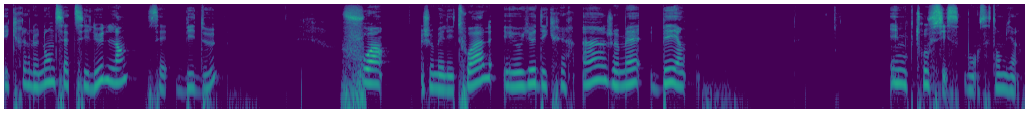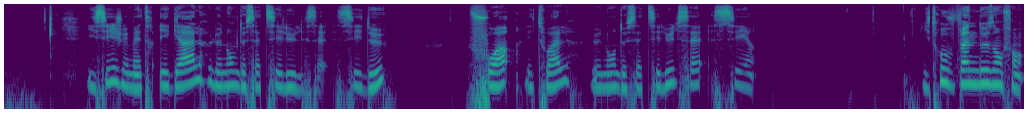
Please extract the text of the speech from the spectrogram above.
écrire le nom de cette cellule. Là, c'est B2. Fois, je mets l'étoile. Et au lieu d'écrire 1, je mets B1. Il me trouve 6. Bon, ça tombe bien. Ici, je vais mettre égal, le nombre de cette cellule, c'est C2, fois l'étoile, le nom de cette cellule, c'est C1. Il trouve 22 enfants,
